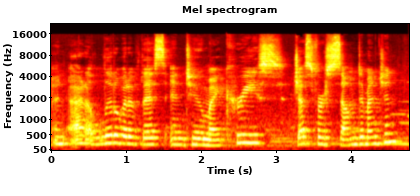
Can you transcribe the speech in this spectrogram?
and add a little bit of this into my crease just for some dimension.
